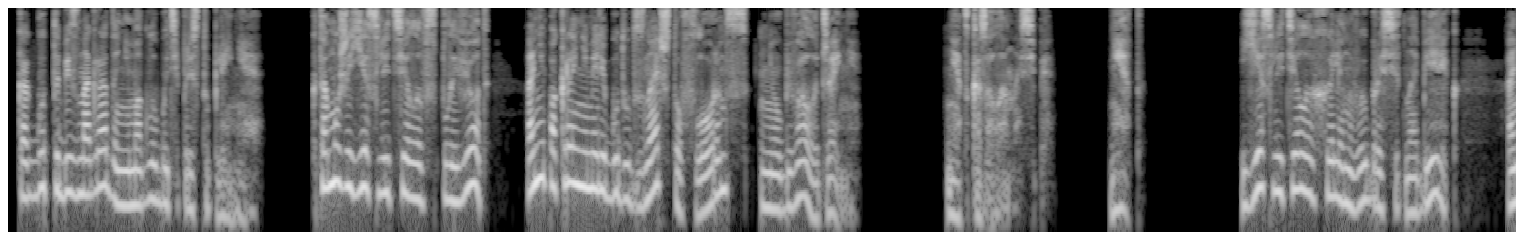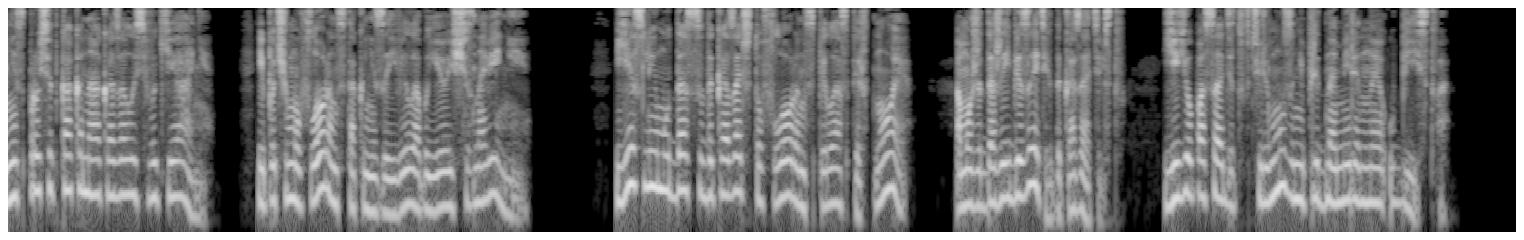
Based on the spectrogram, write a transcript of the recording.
как будто без награды не могло быть и преступления. К тому же, если тело всплывет, они, по крайней мере, будут знать, что Флоренс не убивала Дженни. «Нет», — сказала она себе. «Нет». Если тело Хелен выбросит на берег, они спросят, как она оказалась в океане, и почему Флоренс так и не заявила об ее исчезновении. Если им удастся доказать, что Флоренс пила спиртное, а может даже и без этих доказательств, ее посадят в тюрьму за непреднамеренное убийство.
